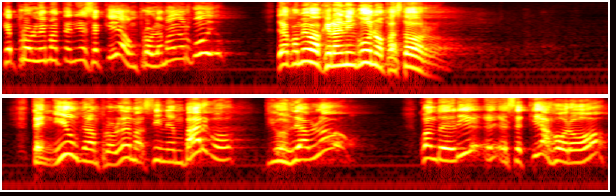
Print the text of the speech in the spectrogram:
¿qué problema tenía Ezequías? Un problema de orgullo. Ya conmigo que no hay ninguno, pastor. Tenía un gran problema. Sin embargo, Dios le habló. Cuando Ezequías oró,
